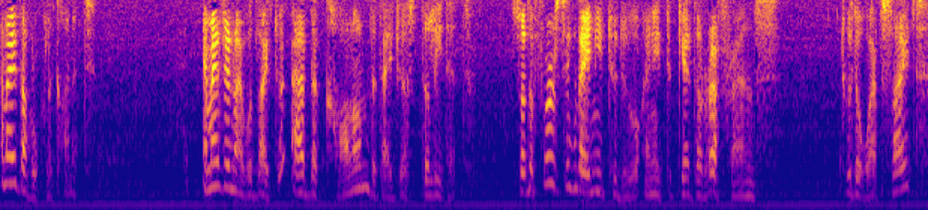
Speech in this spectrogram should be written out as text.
And I double click on it Imagine I would like to add the column that I just deleted. So the first thing that I need to do, I need to get a reference to the website.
